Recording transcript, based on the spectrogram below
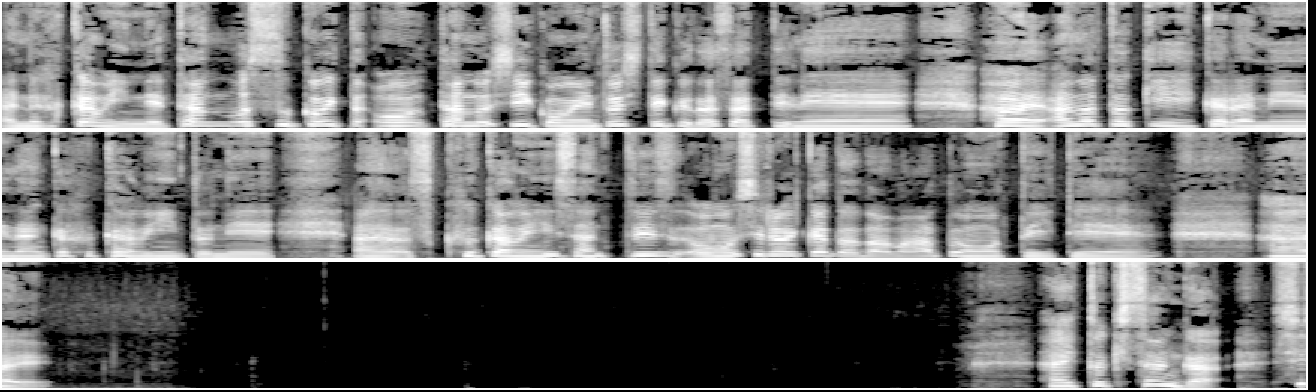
あの、深みにね、たの、すごいたお楽しいコメントしてくださってね。はい。あの時からね、なんか深みんとね、あ深みんさんって面白い方だなと思っていて。はい。はい、トキさんが、し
